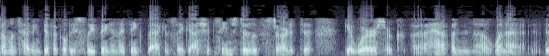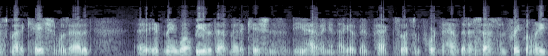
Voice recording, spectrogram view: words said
someone's having difficulty sleeping and they think back and say, "Gosh, it seems to have started to get worse or uh, happen uh, when uh, this medication was added," Uh, it may well be that that medication is indeed having a negative impact. So it's important to have that assessed. And frequently,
